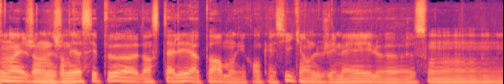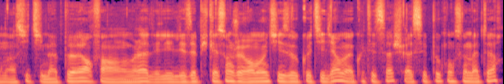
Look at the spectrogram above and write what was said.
Ouais, j'en ai assez peu euh, d'installer, à part bon, les grands classiques, hein, le Gmail, euh, son, un Citymapper, enfin voilà, les, applications que je vais vraiment utiliser au quotidien, mais à côté de ça, je suis assez peu consommateur.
